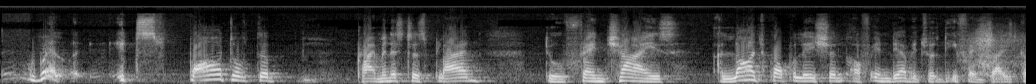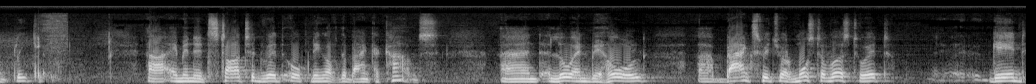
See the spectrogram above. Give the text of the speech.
Well, it's part of the Prime Minister's plan to franchise a large population of India which was defranchised completely. Uh, I mean, it started with opening of the bank accounts. And lo and behold, uh, banks which were most averse to it gained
